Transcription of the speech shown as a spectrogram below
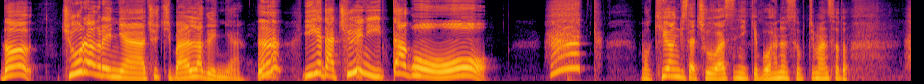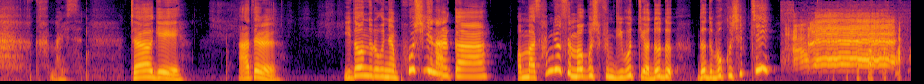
너 주라 그랬냐 주지 말라 그랬냐 응? 이게 다 주인이 있다고 아따 뭐 기왕기사 주웠으니까 뭐 하는 수 없지만서도 하, 가만히 있어 저기 아들 이 돈으로 그냥 포식이나 할까 엄마 삼겹살 먹고 싶은데 이못 뛰어 너도 너도 먹고 싶지?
